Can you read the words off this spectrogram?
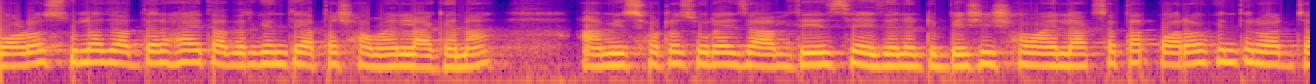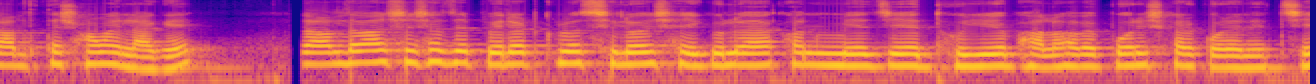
বড় চুলা যাদের হয়, তাদের কিন্তু এত সময় লাগে না। আমি ছোট চুলায় জাল দিয়েছি, এই জন্য একটু বেশি সময় লাগছে। তারপরেও কিন্তু রড জাল দিতে সময় লাগে। জাল দেওয়ার শেষে যে প্লেটগুলো ছিল সেইগুলো এখন মেজে ধুয়ে ভালোভাবে পরিষ্কার করে নিচ্ছি।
